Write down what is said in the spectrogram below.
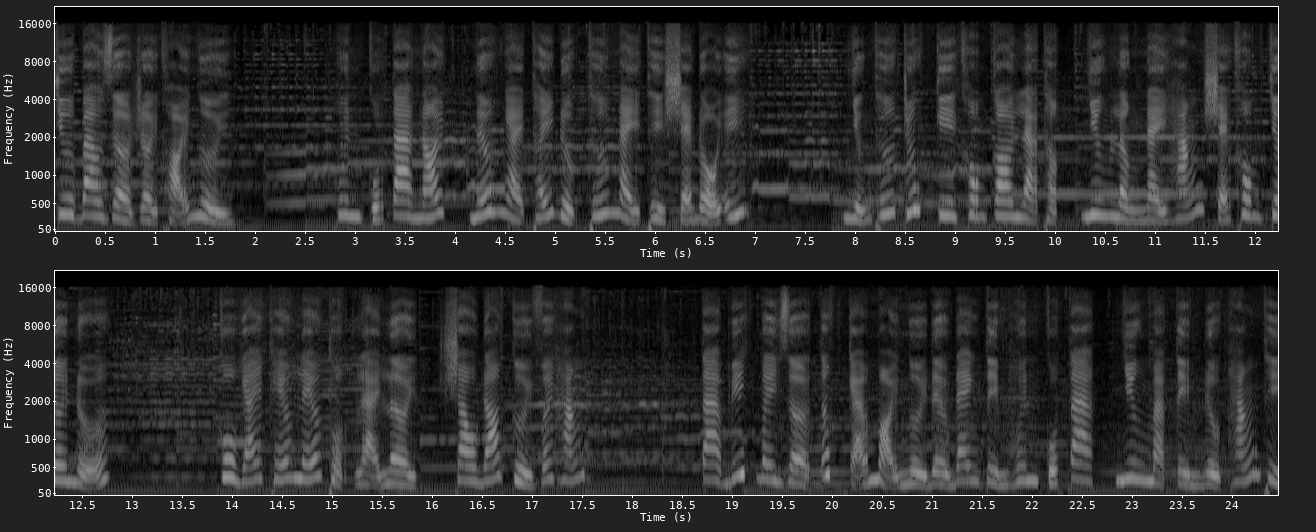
chưa bao giờ rời khỏi người. Huynh của ta nói, nếu ngài thấy được thứ này thì sẽ đổi ý. Những thứ trước kia không coi là thật, nhưng lần này hắn sẽ không chơi nữa. Cô gái khéo léo thuật lại lời, sau đó cười với hắn. Ta biết bây giờ tất cả mọi người đều đang tìm huynh của ta Nhưng mà tìm được hắn thì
